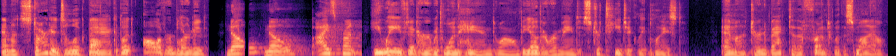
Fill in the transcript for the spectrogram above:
Emma started to look back, but Oliver blurted, No, no, eyes front. He waved at her with one hand while the other remained strategically placed. Emma turned back to the front with a smile.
